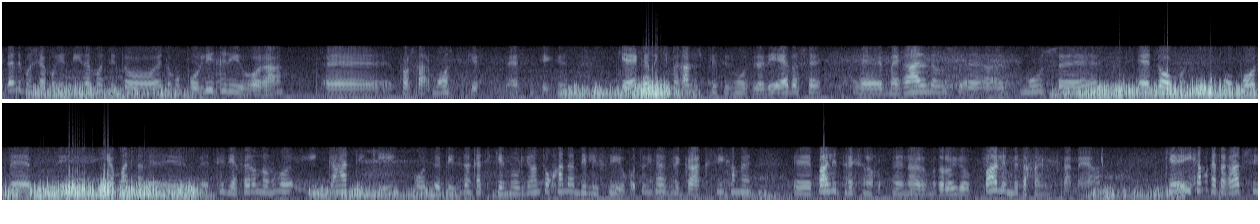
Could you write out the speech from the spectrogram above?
Ήταν εντυπωσιακό γιατί είδαμε ότι το έντομο πολύ γρήγορα ε, προσαρμόστηκε στις νέες συνθήκες και έκανε και μεγάλους πληθυσμούς, δηλαδή έδωσε ε, μεγάλους ε, αριθμούς ε, εντόμων. Οπότε ε, για μας ήταν ε, έτσι ενδιαφέρον να δούμε οι κάτοικοι, ότι επειδή ήταν κάτι καινούριο, αν το είχαν αντιληφθεί. Οπότε το 2016 είχαμε ε, πάλι τρέξει ένα, ένα ερωτηματολόγιο πάλι με τα χανιτικά νέα και είχαμε καταγράψει,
